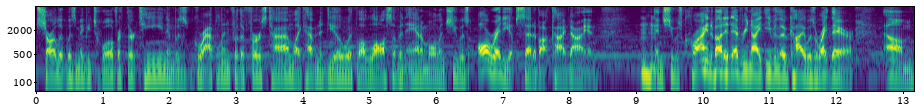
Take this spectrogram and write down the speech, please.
Charlotte was maybe 12 or 13 and was grappling for the first time, like having to deal with a loss of an animal. And she was already upset about Kai dying. And she was crying about it every night, even though Kai was right there. Um,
